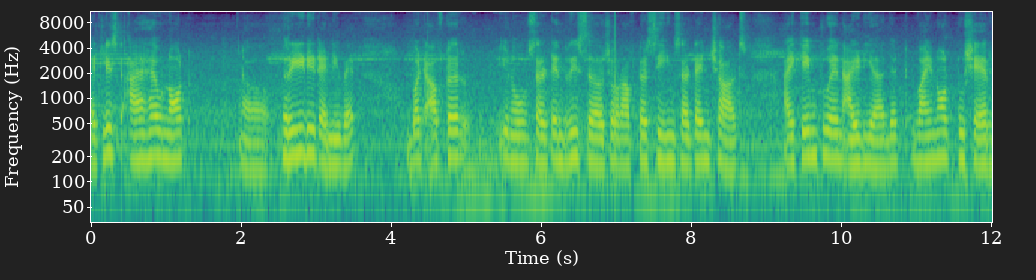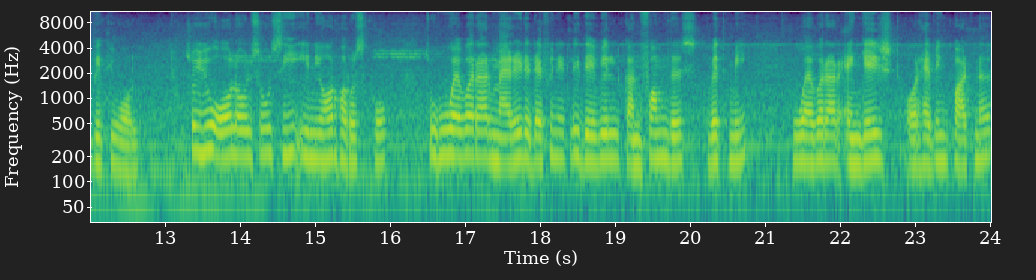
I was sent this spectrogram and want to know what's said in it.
At least i have not uh, read it anywhere. But after you know certain research or after seeing certain charts i came to an idea that why not to share with you all. So you all also see in your horoscope. So whoever are married definitely they will confirm this with me. Whoever are engaged or having partner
